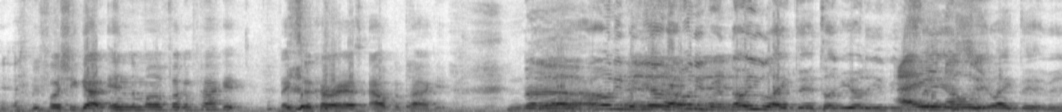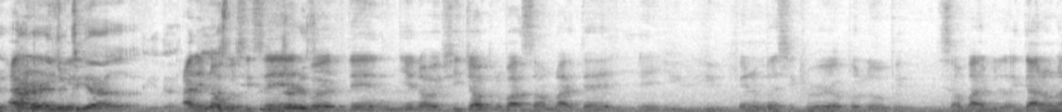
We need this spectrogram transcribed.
got, before she got in the motherfucking pocket, they took her ass out the pocket. Nah, Yeah. I don't even. Hey, yeah, I don't even know you like that, Tokyo. You be I didn't saying know shit it. like that, man. I, I heard you, even- Ti. I didn't know what she said, Jersey. but then you know if she joking about something like that, and you you finna mess your career up a little bit. Somebody be like got on her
